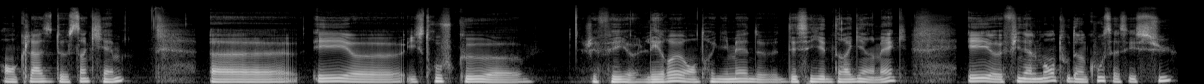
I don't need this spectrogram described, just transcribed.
en classe de 5e. et il se trouve que j'ai fait l'erreur, entre guillemets, d'essayer de, de draguer un mec. Et euh, finalement, tout d'un coup, ça s'est su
